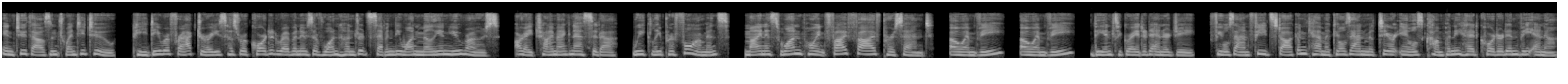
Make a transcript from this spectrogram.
In 2022, PD Refractories has recorded revenues of 171 million euros. RHI Magnesita, weekly performance, minus 1.55%. OMV, OMV, the Integrated Energy, Fuels and Feedstock and Chemicals and Materials Company headquartered in Vienna,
